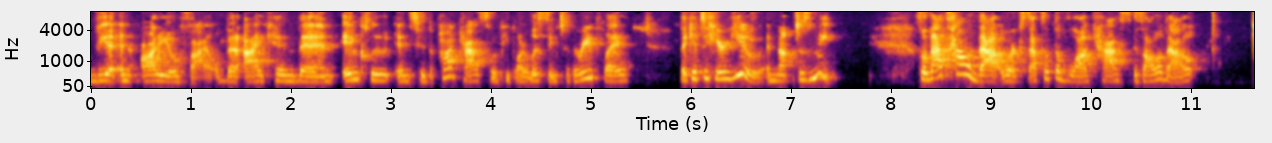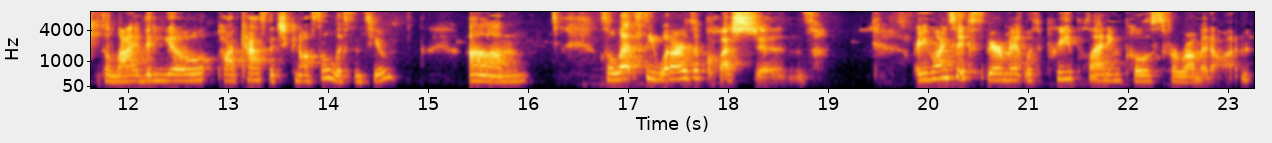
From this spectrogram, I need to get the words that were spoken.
via an audio file that I can then include into the podcast when people are listening to the replay they get to hear you and not just me. So that's how that works. That's what the vlogcast is all about. It's a live video podcast that you can also listen to. Um, so let's see, what are the questions? Are you going to experiment with pre-planning posts for Ramadan?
